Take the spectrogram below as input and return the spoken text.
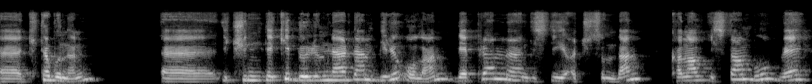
e, kitabının e, içindeki bölümlerden biri olan deprem mühendisliği açısından Kanal İstanbul ve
